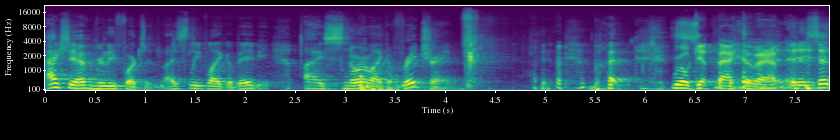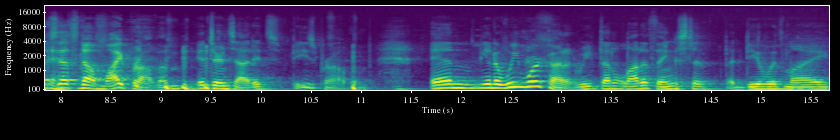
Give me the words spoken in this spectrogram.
Actually, I'm really fortunate. I sleep like a baby. I snore like a freight train. but we'll get back to that. in a sense, that's not my problem. It turns out it's B's problem. And, you know, we work on it. We've done a lot of things to deal with my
